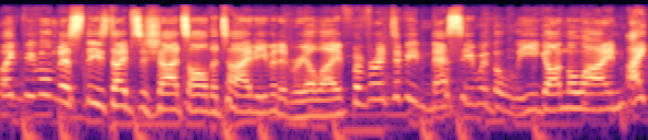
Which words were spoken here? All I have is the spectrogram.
like people miss these types of shots all the time, even in real life. But for it to be Messi with the league on the line, I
